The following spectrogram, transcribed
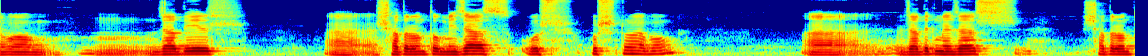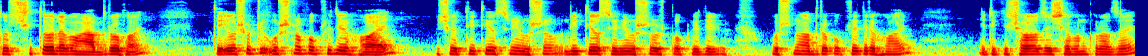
এবং যাদের সাধারণত মেজাজ উষ্ণ এবং যাদের মেজাজ সাধারণত শীতল এবং আর্দ্র হয়, তো এই ওষুধটি উষ্ণ প্রকৃতির হয়। বিশেষ তৃতীয় শ্রেণি উষ্ণ, দ্বিতীয় শ্রেণি উষ্ণ প্রকৃতির, উষ্ণ আর্দ্র প্রকৃতির হয়। এটিকে সহজেই সেবন করা যায়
